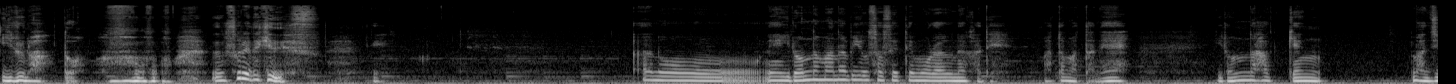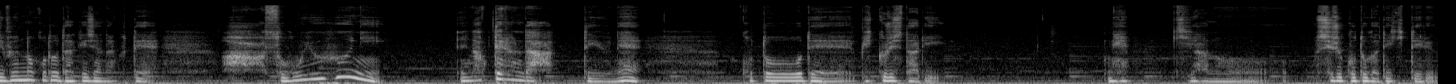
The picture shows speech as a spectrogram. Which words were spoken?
いるなと。それだけです。あのー、ねいろんな学びをさせてもらう中でまたまたねいろんな発見まあ自分のことだけじゃなくてああそういうふうになってるんだっていうねことでびっくりしたりねあの知ることができてる。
